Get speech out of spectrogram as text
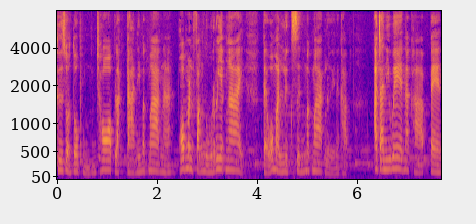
คือส่วนตัวผมชอบหลักการนี้มากๆนะเพราะมันฟังดูเรียบง่าย แต่ว่ามันลึกซึ้งมากๆเลยนะครับอาจารย์นิเวศนะครับเป็น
